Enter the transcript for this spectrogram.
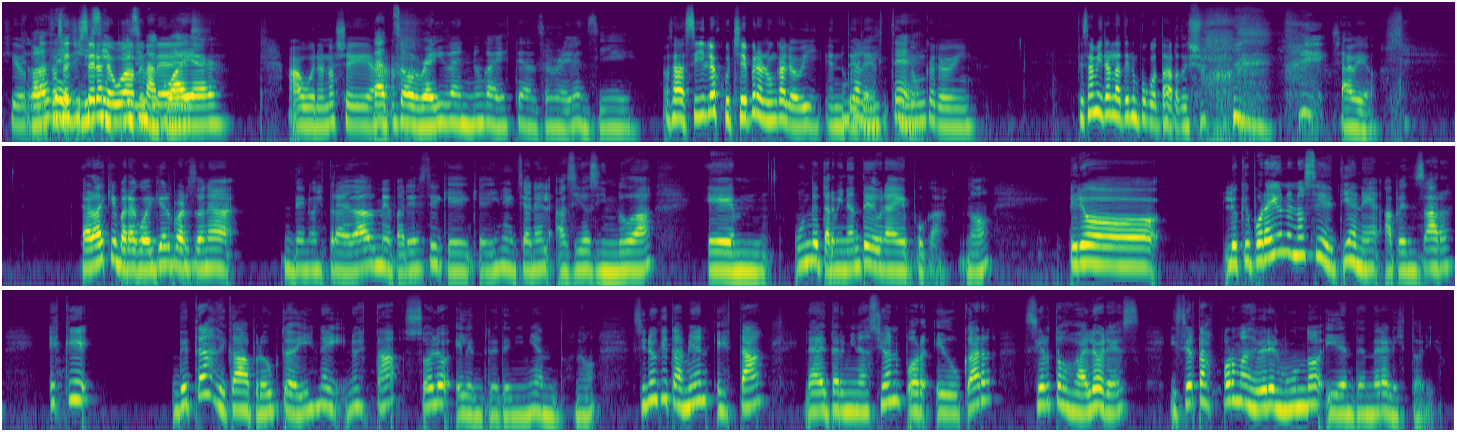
¿Qué ¿Te otra? acordás Los hechiceros Lizzie, de. McGuire? Ah, bueno, no llegué a. That's So Raven. ¿Nunca viste That's So Raven? Sí. O sea, sí lo escuché, pero nunca lo vi en ¿Nunca lo tele. viste? Nunca lo vi. Empecé a mirar la tele un poco tarde yo. Ya veo. La verdad es que para cualquier persona de nuestra edad me parece que, que Disney Channel ha sido sin duda eh, un determinante de una época, ¿no? Pero lo que por ahí uno no se detiene a pensar es que detrás de cada producto de Disney no está solo el entretenimiento, ¿no? Sino que también está la determinación por educar ciertos valores y ciertas formas de ver el mundo y de entender a la historia.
